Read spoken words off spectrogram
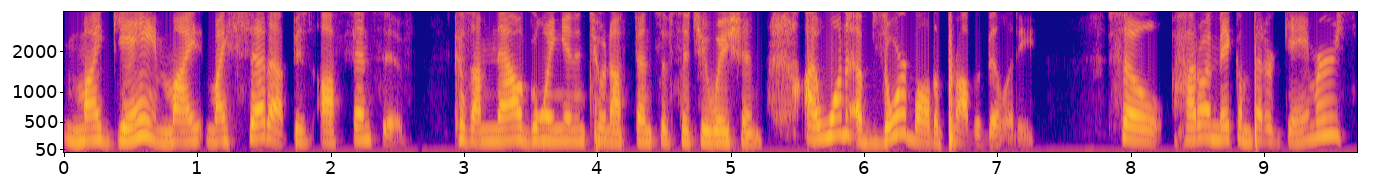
my game, my my setup is offensive because I'm now going into an offensive situation. I want to absorb all the probability. So how do I make them better gamers?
